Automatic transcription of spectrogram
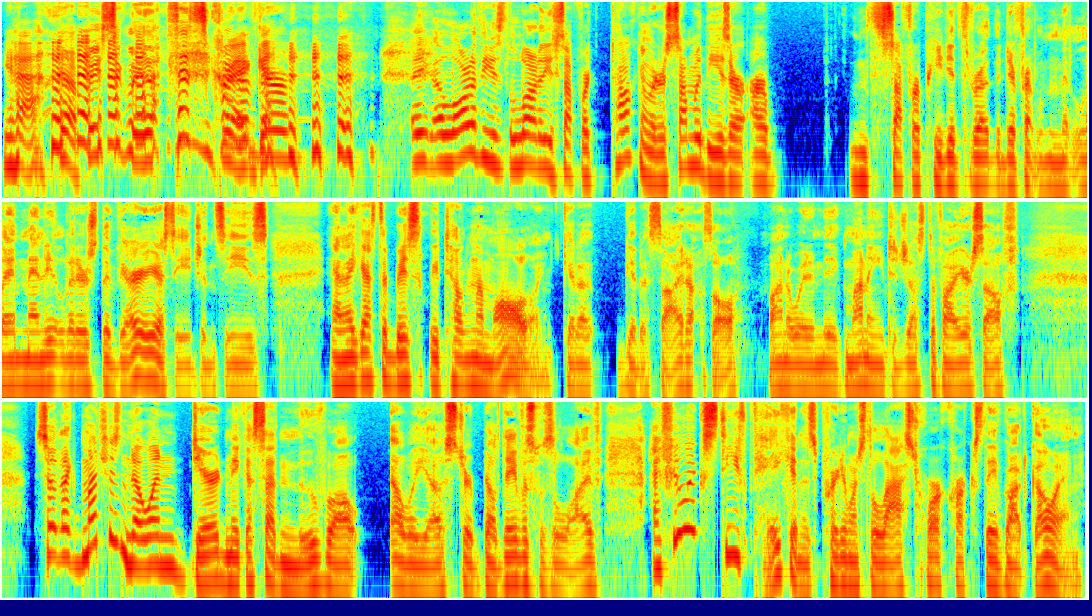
Yeah, yeah. Basically, that's kind right. of their. like, a lot of these, a lot of these stuff we're talking about, or some of these are, are stuff repeated throughout the different mandate letters to the various agencies, and I guess they're basically telling them all like, get a get a side hustle, find a way to make money to justify yourself. So, like much as no one dared make a sudden move while Elwy Yost or Bill Davis was alive, I feel like Steve Paikin is pretty much the last Horcrux they've got going.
